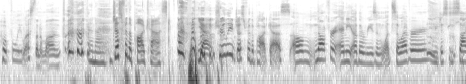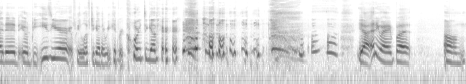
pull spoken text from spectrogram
hopefully less than a month. I know. Just for the podcast. yeah, truly just for the podcast. Um, not for any other reason whatsoever. We just decided it would be easier if we lived together. We could record together. yeah. Anyway, but um,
